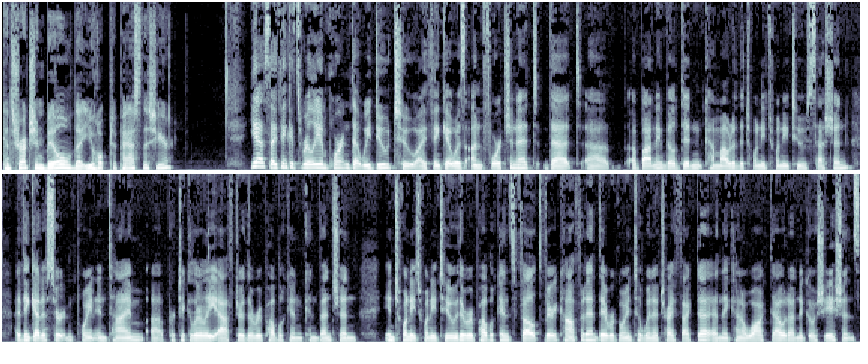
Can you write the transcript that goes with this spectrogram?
construction bill that you hope to pass this year? Yes, I think it's really important that we do too. I think it was unfortunate that uh, a bonding bill didn't come out of the 2022 session. I think at a certain point in time, uh, particularly after the Republican convention in 2022, the Republicans felt very confident they were going to win a trifecta and they kind of walked out on negotiations.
